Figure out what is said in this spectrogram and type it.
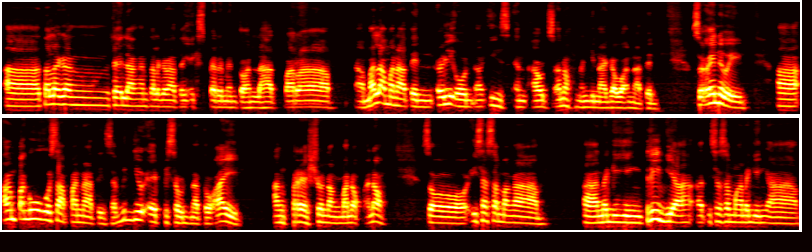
ah, talagang kailangan talaga natin eksperimentohan lahat para ah, malaman natin early on ang ins and outs ano ng ginagawa natin. So anyway, ah, ang pag-uusapan natin sa video episode na to ay ang presyo ng manok ano. So isa sa mga ah, nagiging trivia at isa sa mga naging ah,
